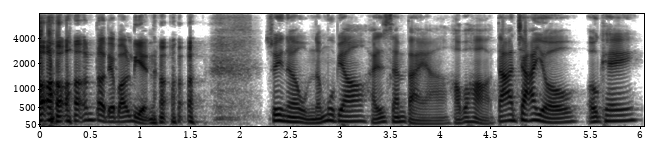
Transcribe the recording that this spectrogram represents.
到底要不要脸呢？所以呢，我们的目标还是三百啊，好不好？大家加油，OK。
